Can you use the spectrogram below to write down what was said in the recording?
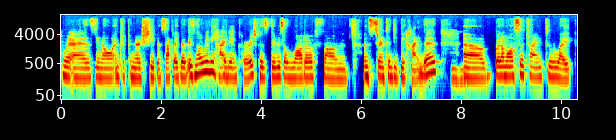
whereas you know entrepreneurship and stuff like that is not really highly encouraged because there is a lot of um, uncertainty behind it. Mm-hmm. uh, but i'm also trying to like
